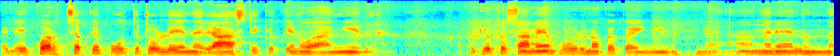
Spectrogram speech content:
അതിൽ കുറച്ചൊക്കെ പൂത്തിട്ടുള്ളൂ ലാസ്റ്റിക്കൊക്കെയാണ് വാങ്ങിയത്. അപ്പോഴേക്കൊക്കെ സമയം കൂടണമൊക്കെ കഴിഞ്ഞ് പിന്നെ അങ്ങനെ നിന്ന്.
